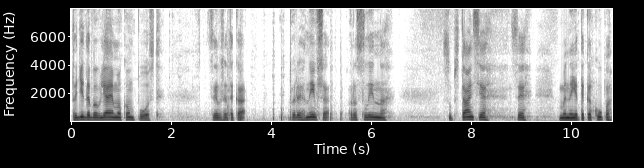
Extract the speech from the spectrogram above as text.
Тоді додаємо компост. Це вже така перегнивша рослинна субстанція. Це в мене є така купа.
